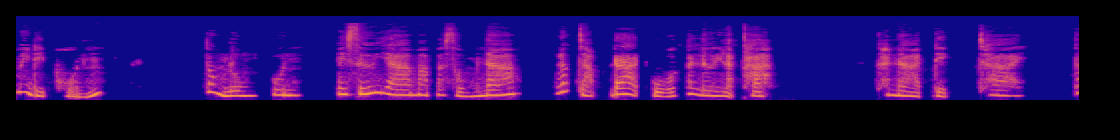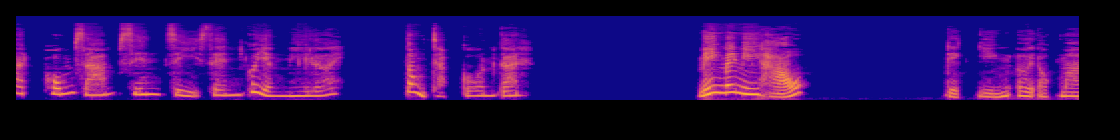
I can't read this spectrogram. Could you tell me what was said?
ไม่ได้ผล ต้องลงทุนไปซื้อยามาผสมน้ำแล้วจับราดหัวกันเลยล่ะค่ะ ขนาดเด็กชาย ตัดผมสามเซนสี่เซนก็ยังมีเลย ต้องจับโกนกัน มิ่งไม่มีเหา เด็กหญิงเอ่ยออกมา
